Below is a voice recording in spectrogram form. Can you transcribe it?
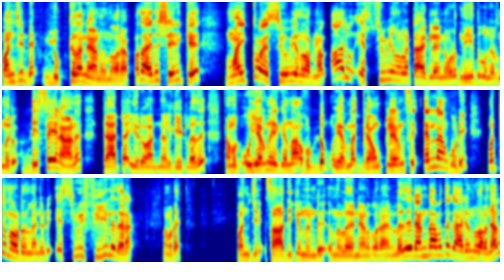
പഞ്ചിന്റെ ലുക്ക് തന്നെയാണ് എന്ന് പറയാം. അതായത് ശരിക്ക് മൈക്രോ എസ് യു വി എന്ന് പറഞ്ഞാൽ ആ ഒരു എസ് യു വി എന്നുള്ള ടാഗ് ലൈനോട് നീതി പുലർന്ന ഒരു ഡിസൈനാണ് ടാറ്റ വാഹനത്തിന് നൽകിയിട്ടുള്ളത്. നമുക്ക് ഉയർന്നിരിക്കുന്ന ഹുഡും ഉയർന്ന ഗ്രൗണ്ട് ക്ലിയറൻസ് എല്ലാം കൂടി ഒറ്റ നോട്ടത്തിൽ തന്നെ ഒരു എസ് യു വി ഫീൽ തരാൻ നമ്മുടെ പഞ്ചിന് സാധിക്കുന്നുണ്ട് എന്നുള്ളത് തന്നെയാണ് പറയാനുള്ളത്. രണ്ടാമത്തെ കാര്യം എന്ന് പറഞ്ഞാൽ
